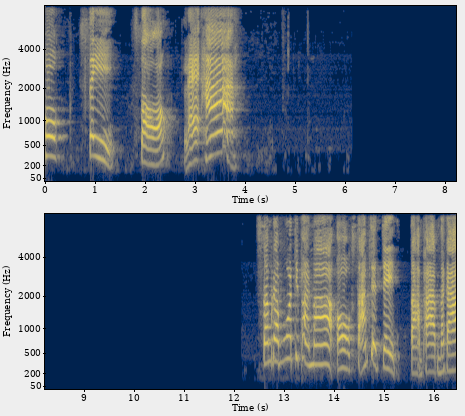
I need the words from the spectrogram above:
6 4 สองและห้าสำหรับงวดที่ผ่านมาออก 377 ตามภาพนะคะ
